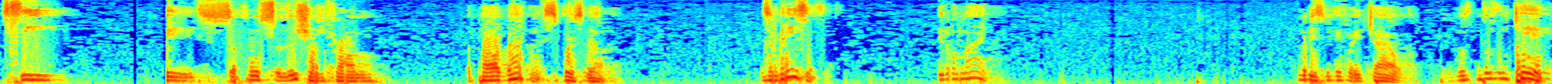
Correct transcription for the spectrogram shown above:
see a supposed solution from the power of darkness. Praise God. It's amazing. They don't mind. Nobody's looking for a child. He doesn't care.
